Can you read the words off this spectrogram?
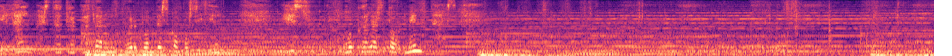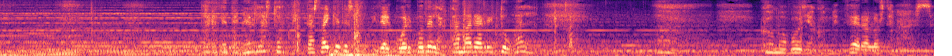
El alma está atrapada en un cuerpo en descomposición. Eso provoca las tormentas. Las tormentas hay que destruir el cuerpo de la cámara ritual. ¿Cómo voy a convencer a los demás?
